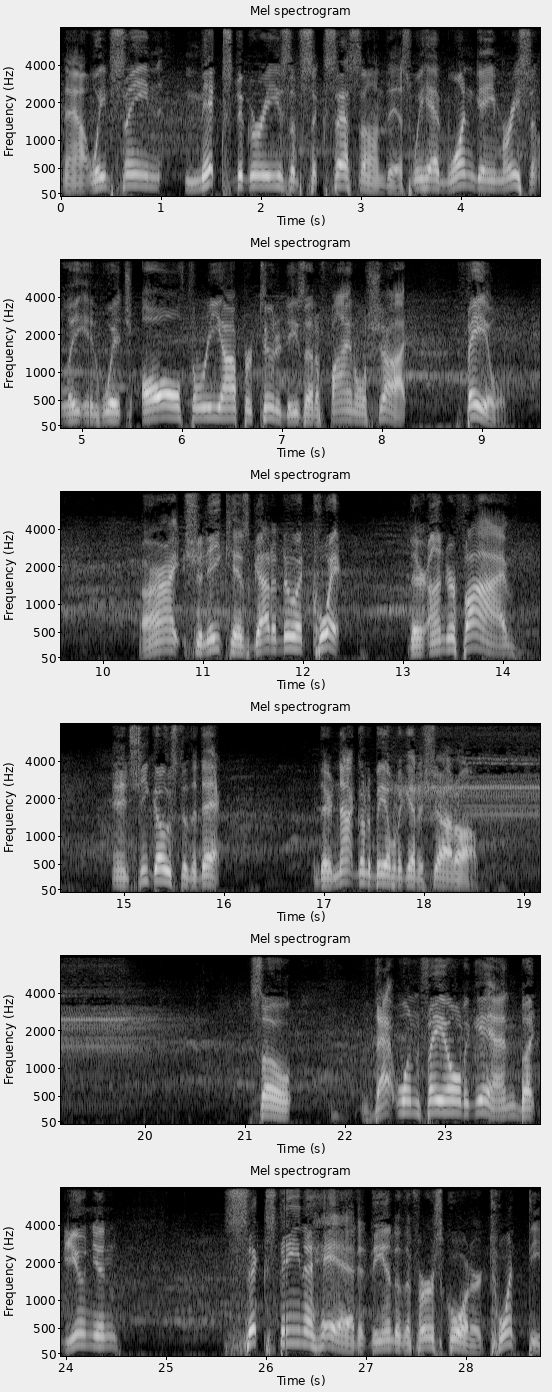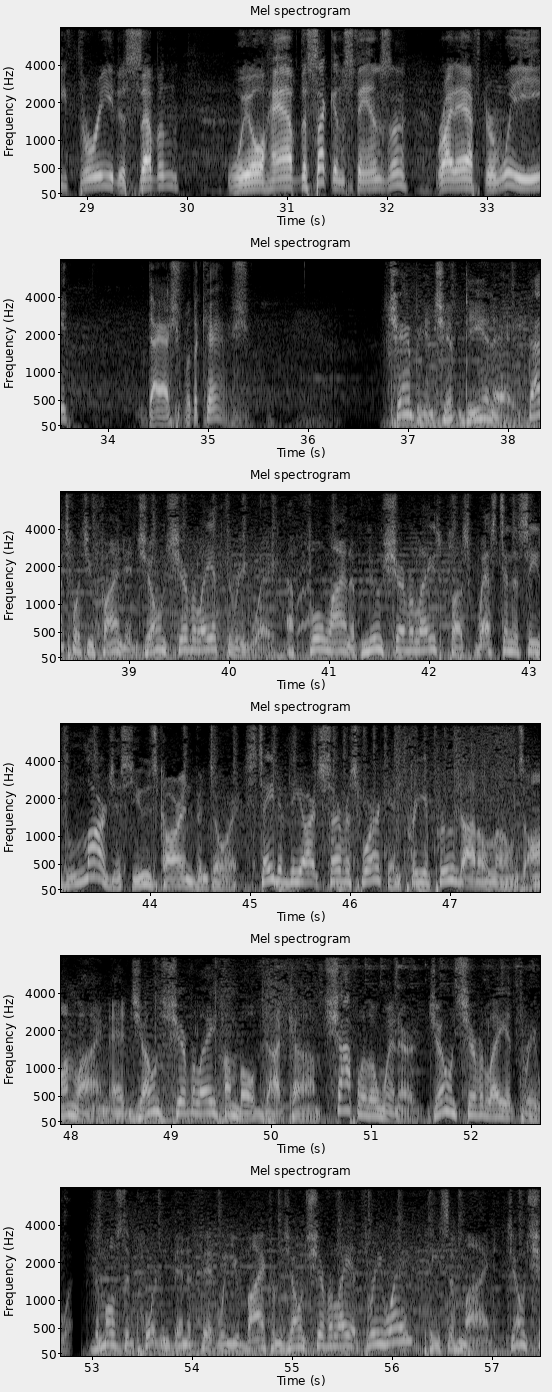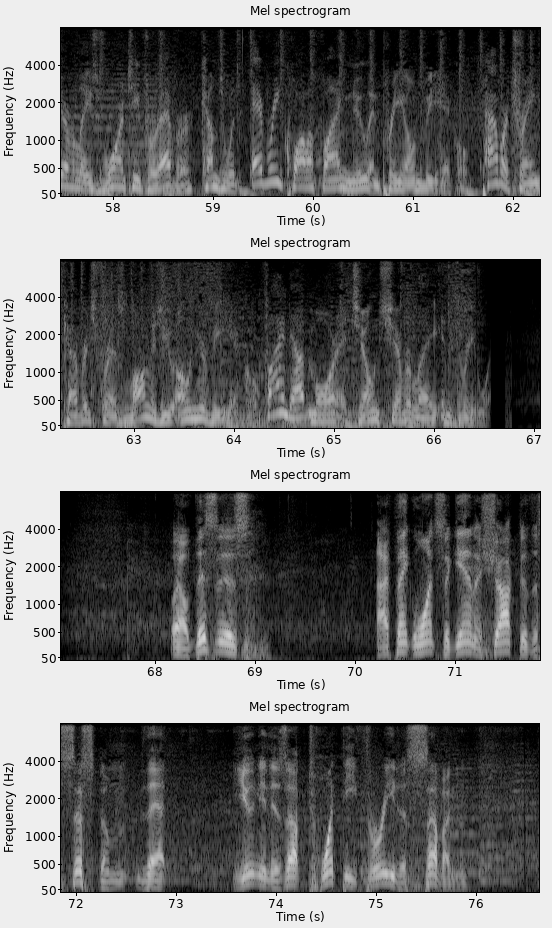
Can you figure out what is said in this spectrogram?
Now, we've seen mixed degrees of success on this. We had one game recently in which all three opportunities at a final shot failed. All right, Shanique has got to do it quick. They're under five, and she goes to the deck. They're not going to be able to get a shot off. So that one failed again, but Union 16 ahead at the end of the first quarter, 23 to 7. We'll have the second stanza right after we dash for the cash. Championship DNA. That's what you find at Jones Chevrolet at Three Way. A full line of new Chevrolets plus West Tennessee's largest used car inventory. State of the art service work and pre approved auto loans online at JonesChevroletHumboldt.com. Shop with a winner. Jones Chevrolet at Three Way. The most important benefit when you buy from Jones Chevrolet at Three Way? Peace of mind. Jones Chevrolet's warranty forever comes with every qualifying new and pre-owned vehicle. Powertrain coverage for as long as you own your vehicle. Find out more at Jones Chevrolet in Three Way. Well, this is, I think, once again a shock to the system that Union is up 23 to 7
